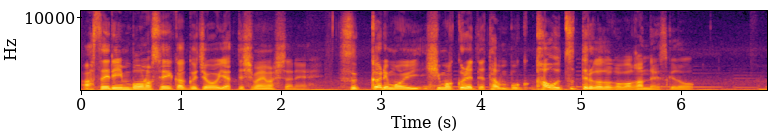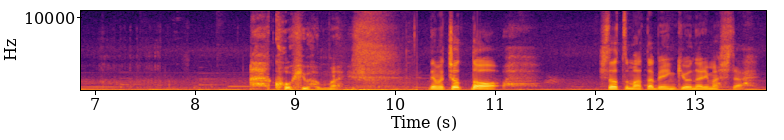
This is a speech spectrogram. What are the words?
焦りん坊の性格上やってしまいましたね。すっかりもう日も暮れて多分僕顔映ってるかどうか分かんないですけど。コーヒーはうまい。でもちょっと一つまた勉強になりました。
